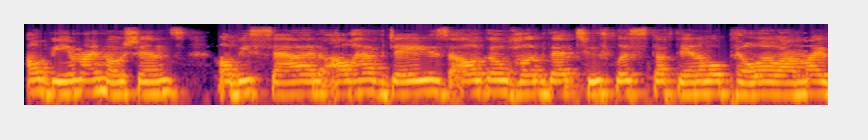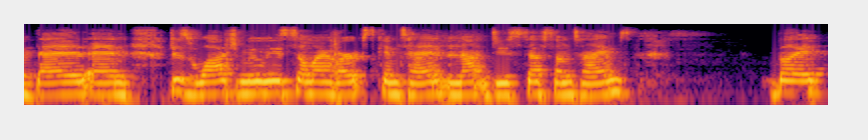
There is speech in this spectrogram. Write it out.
I'll be in my emotions. I'll be sad. I'll have days. I'll go hug that toothless stuffed animal pillow on my bed and just watch movies till my heart's content and not do stuff sometimes. But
